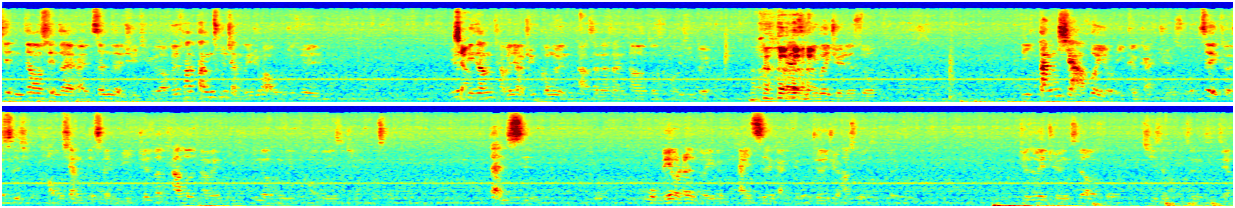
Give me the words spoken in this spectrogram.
现到现在还真的去体会到，可是他当初讲这句话，我就是，因为平常坦白讲去公园打三打三，大家都是投机队嘛，但是你会觉得说，你当下会有一个感觉说，这个事情好像不成立，就是说他说台湾运动风气好，这件事情不成立，但是我没有任何一个排斥的感觉，我就会觉得他说的是对的，就是会觉得知道说，其实好像真的是这样。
